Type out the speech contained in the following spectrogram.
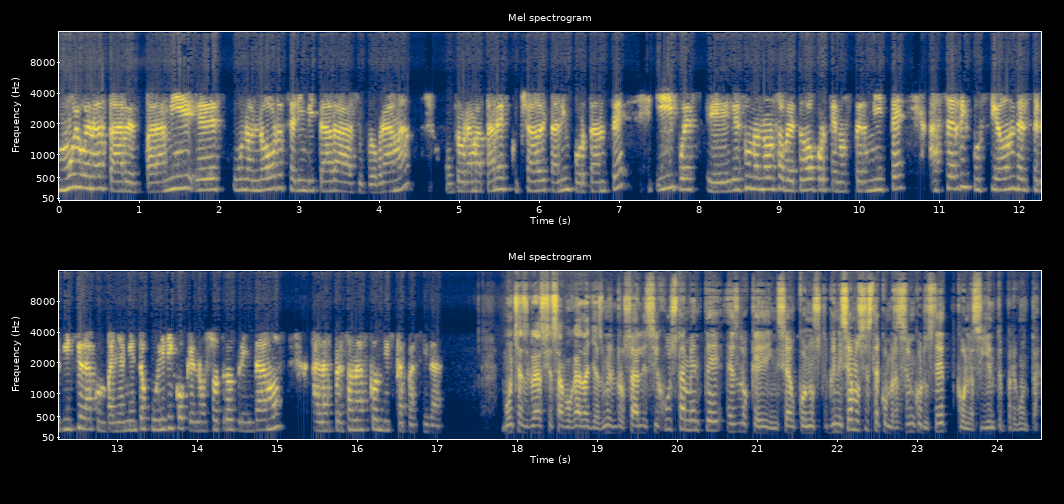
Muy buenas tardes. Para mí es un honor ser invitada a su programa, un programa tan escuchado y tan importante. Y pues eh, es un honor sobre todo porque nos permite hacer difusión del servicio de acompañamiento jurídico que nosotros brindamos a las personas con discapacidad. Muchas gracias, abogada Yasmín Rosales. Y justamente es lo que iniciamos, esta conversación con usted con la siguiente pregunta.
